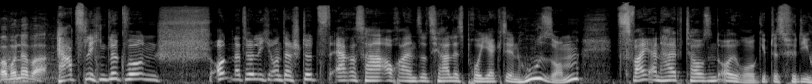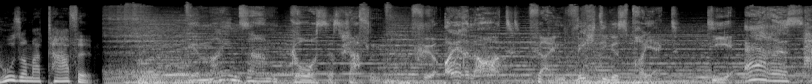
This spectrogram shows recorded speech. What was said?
War wunderbar. Herzlichen Glückwunsch! Und natürlich unterstützt RSH auch ein soziales Projekt in Husum. Zweieinhalbtausend Euro gibt es für die Husumer Tafel. Gemeinsam Großes schaffen. Für euren Ort. Für ein wichtiges Projekt. Die RSH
